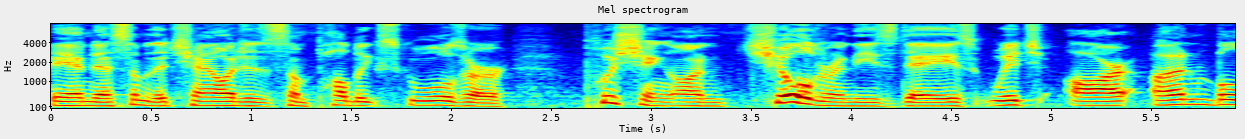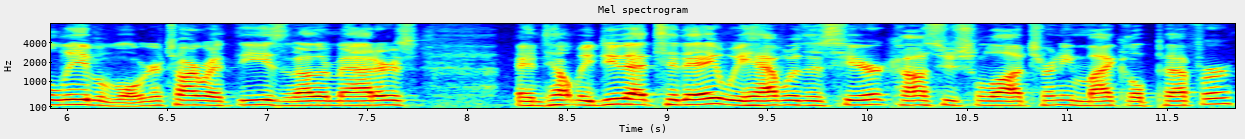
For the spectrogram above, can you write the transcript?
and uh, some of the challenges some public schools are pushing on children these days, which are unbelievable. We're going to talk about these and other matters. And to help me do that today, we have with us here constitutional law attorney Michael Peffer,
